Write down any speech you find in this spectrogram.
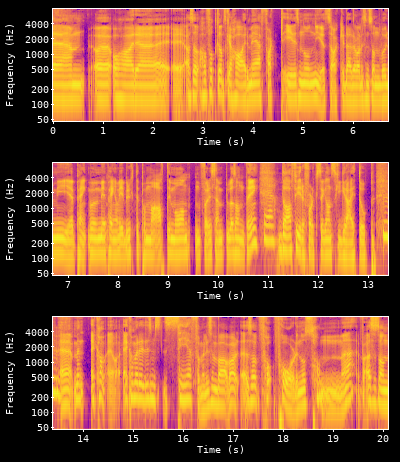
eh, og, og har eh, altså har fått ganske hard medfart i liksom noen nyhetssaker der det var liksom sånn hvor mye, peng, hvor mye penger vi brukte på mat i måneden, for eksempel, og sånne ting. Ja. Da fyrer folk seg ganske greit opp. Eh, men jeg kan, jeg kan bare liksom se for meg liksom hva, hva altså, får, får du noe sånne Altså sånn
